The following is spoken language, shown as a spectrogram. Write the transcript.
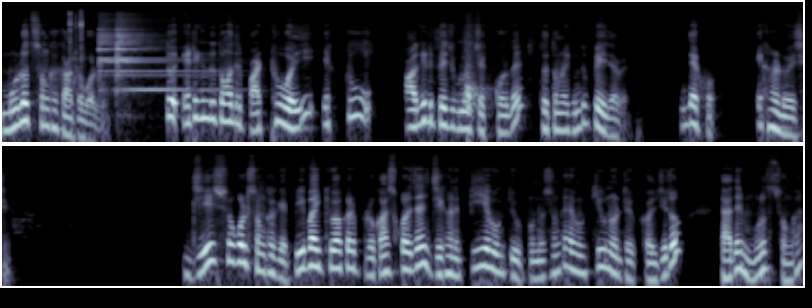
মূলত সংখ্যা কাকে বলব? তো এটা কিন্তু তোমাদের পাঠ্য বই একটু আগের পেজগুলো চেক করবে, তো তোমরা কিন্তু পেয়ে যাবে। দেখো, এখানে রয়েছে। যে সকল সংখ্যাকে পি বাই কিউ আকারে প্রকাশ করা যায়, যেখানে পি এবং কিউ পূর্ণ সংখ্যা এবং কিউ নট ইকুয়াল জিরো তাদের মূলত সংখ্যা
